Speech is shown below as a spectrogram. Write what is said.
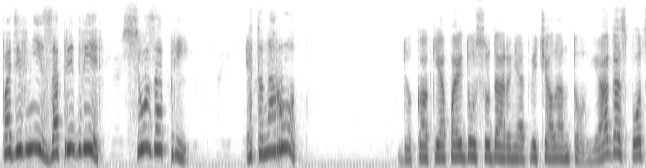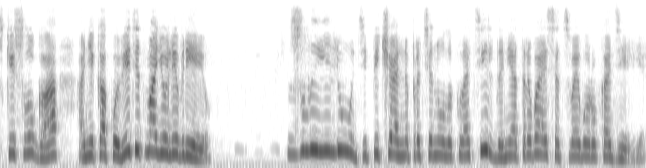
«Поди вниз, запри дверь, все запри. Это народ!» «Да как я пойду, сударыня?» — отвечал Антон. «Я господский слуга, а не как увидит мою ливрею». «Злые люди!» — печально протянула Клотильда, не отрываясь от своего рукоделья.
